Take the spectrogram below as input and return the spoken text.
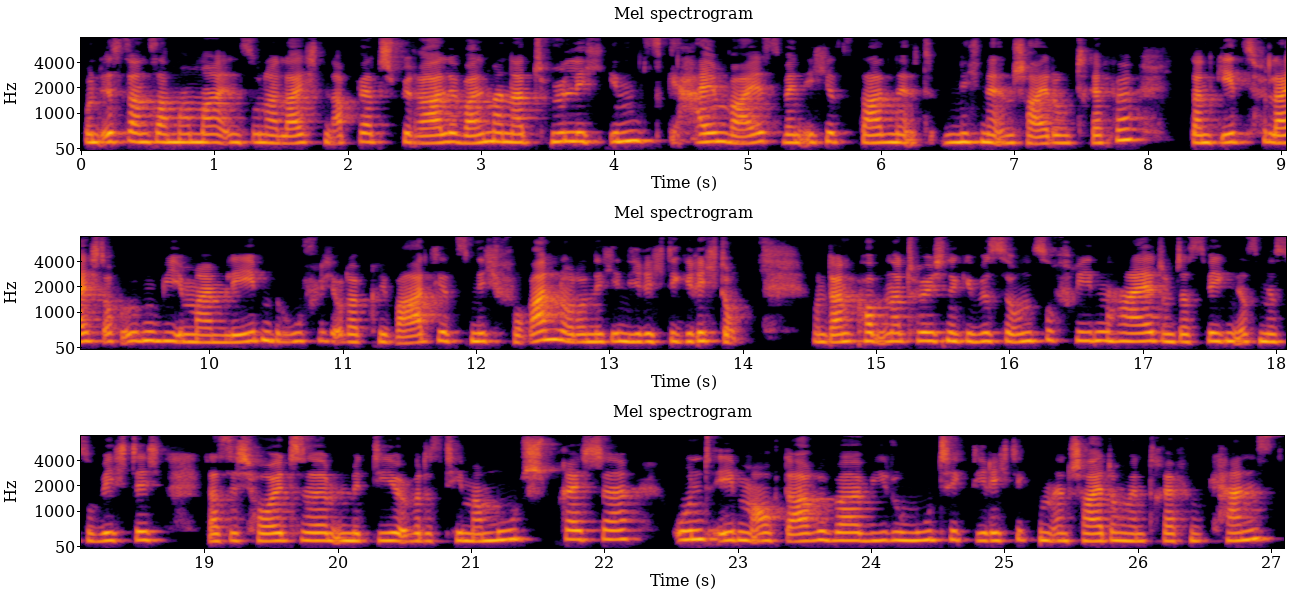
und ist dann, sagen wir mal, in so einer leichten Abwärtsspirale, weil man natürlich insgeheim weiß, wenn ich jetzt da nicht, nicht eine Entscheidung treffe, dann geht's vielleicht auch irgendwie in meinem Leben, beruflich oder privat, jetzt nicht voran oder nicht in die richtige Richtung. Und dann kommt natürlich eine gewisse Unzufriedenheit und deswegen ist mir so wichtig, dass ich heute mit dir über das Thema Mut spreche und eben auch darüber, wie du mutig die richtigen Entscheidungen treffen kannst.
